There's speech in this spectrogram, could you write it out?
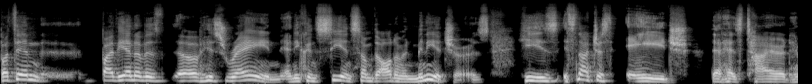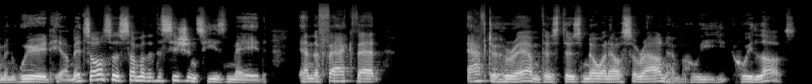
but then uh, by the end of his of his reign, and you can see in some of the Ottoman miniatures, he's it's not just age that has tired him and wearied him. It's also some of the decisions he's made, and the fact that after Hurrem, there's there's no one else around him who he who he loves.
